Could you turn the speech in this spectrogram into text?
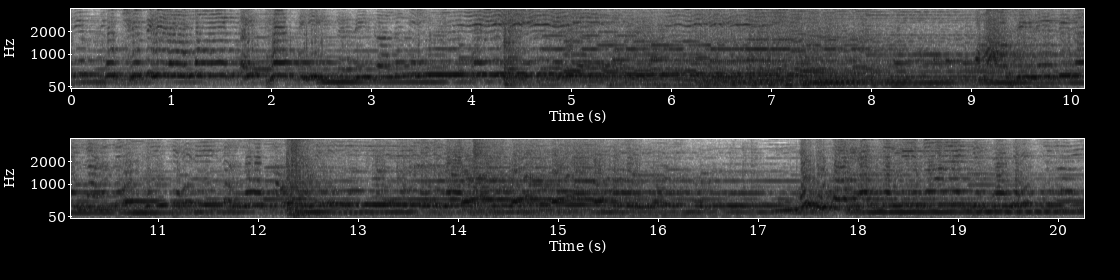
ਕਿ ਪੁੱਛਦੀ ਆ ਮੈਂ ਤੈਥੋਂ ਦੀ ਤੇਰੀ ਗੱਲ ਨਹੀਂ। ਆ ਵੀਰੇ ਵੀਰੇ ਲੜਦੇ ਸੀ, ਕਿਹੜੀ ਗੱਲੋਂ ਕਰਨੀ ਮੁੱਢ ਤੋਂ ਹੈ ਚੱਲੀ ਜਾਏ, ਕਿਸੇ ਨੇ ਚਲਾਈ।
